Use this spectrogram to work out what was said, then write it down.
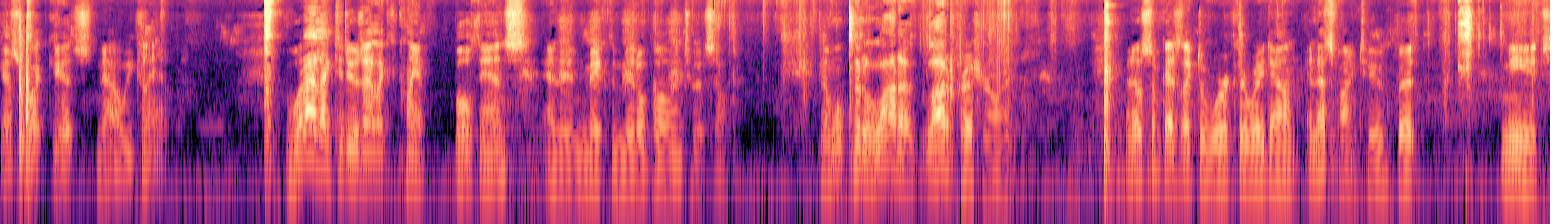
Guess what, kids? Now we clamp. What I like to do is I like to clamp both ends and then make the middle bow into itself. I won't put a lot of lot of pressure on it. I know some guys like to work their way down, and that's fine too, but me, it's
